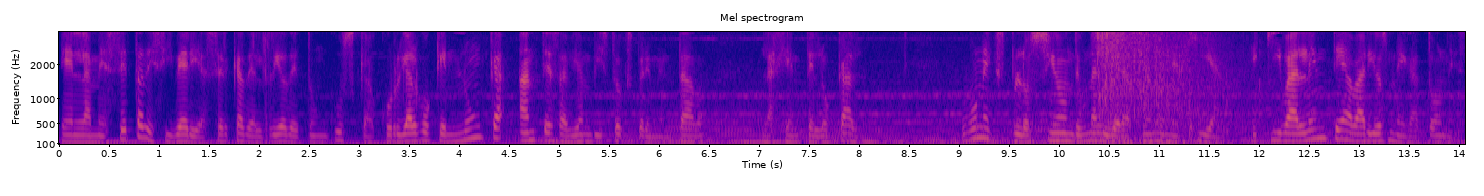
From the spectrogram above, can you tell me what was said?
en la meseta de Siberia, cerca del río de Tunguska, ocurrió algo que nunca antes habían visto experimentado la gente local. Hubo una explosión de una liberación de energía equivalente a varios megatones.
